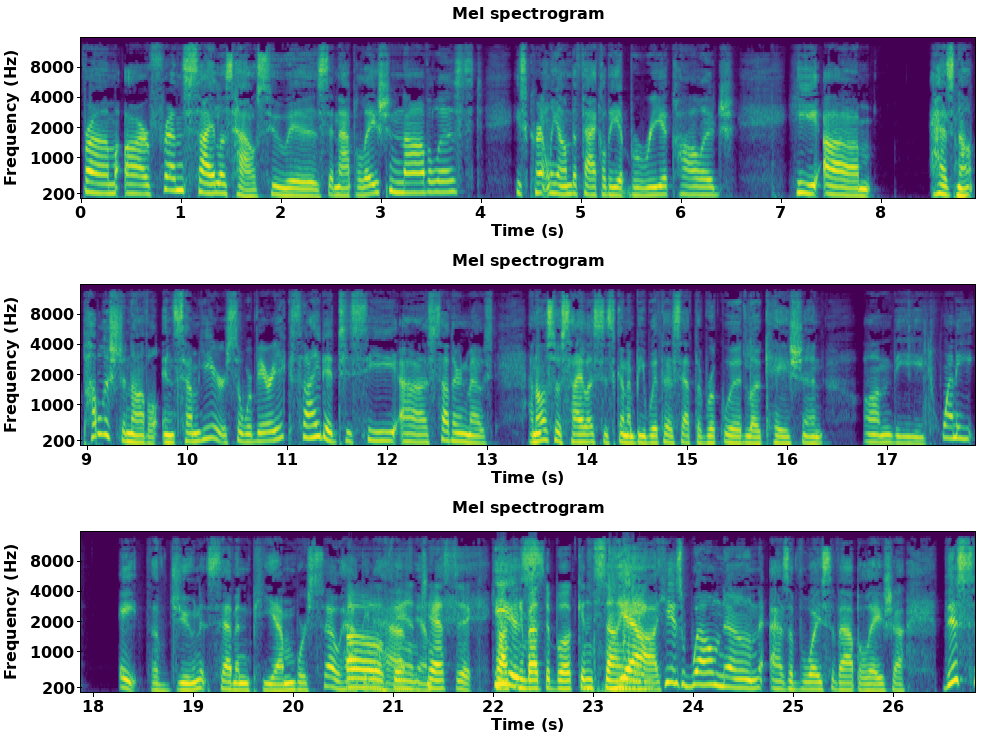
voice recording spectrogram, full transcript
from our friend Silas House, who is an Appalachian novelist. He's currently on the faculty at Berea College. He um, has not published a novel in some years, so we're very excited to see uh, Southernmost. And also, Silas is going to be with us at the Rookwood location on the 28th of June at 7 p.m. We're so happy oh, to have him. fantastic. Talking is- about the book and signing. yeah, he is well known as a voice of Appalachia. This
